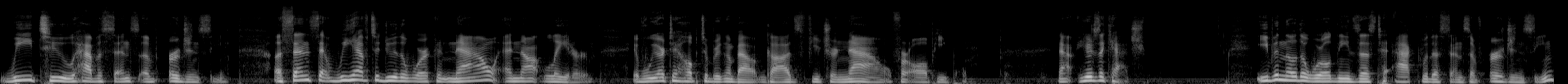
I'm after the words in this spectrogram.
we too have a sense of urgency, a sense that we have to do the work now and not later if we are to help to bring about God's future now for all people. Now, here's the catch. Even though the world needs us to act with a sense of urgency,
